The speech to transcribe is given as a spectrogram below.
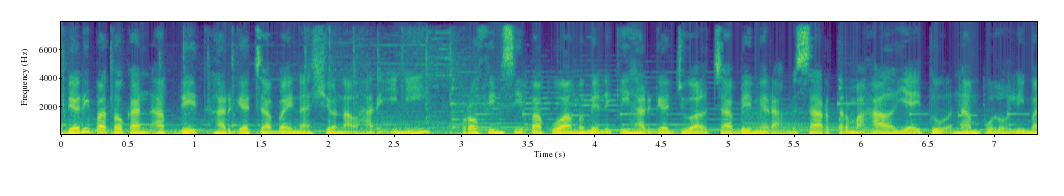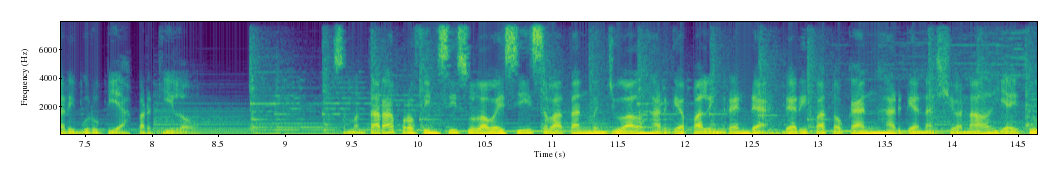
Dari patokan update harga cabai nasional hari ini, Provinsi Papua memiliki harga jual cabai merah besar termahal yaitu Rp65.000 per kilo. Sementara Provinsi Sulawesi Selatan menjual harga paling rendah dari patokan harga nasional yaitu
